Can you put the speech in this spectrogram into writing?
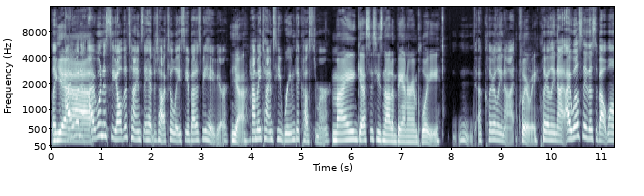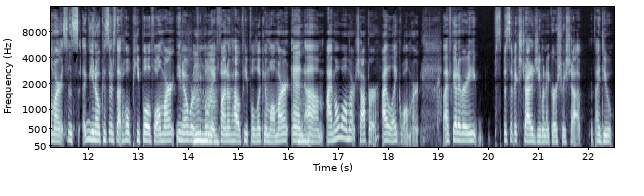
Like yeah. I want to I want to see all the times they had to talk to Lacey about his behavior. Yeah. How many times he reamed a customer. My guess is he's not a banner employee. Uh, clearly not. Clearly. Clearly not. I will say this about Walmart since uh, you know cuz there's that whole people of Walmart, you know, where mm-hmm. people make fun of how people look in Walmart and mm-hmm. um I'm a Walmart shopper. I like Walmart. I've got a very specific strategy when I grocery shop. I do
